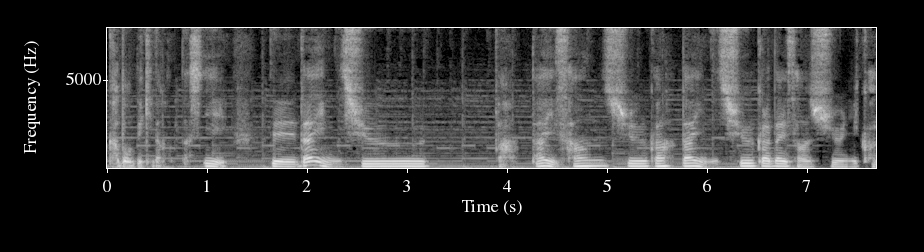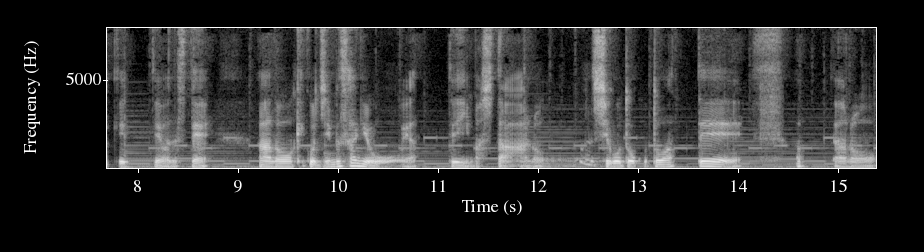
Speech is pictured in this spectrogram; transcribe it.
稼働できなかったし、で、第2週、あ、第3週かな？第2週から第3週にかけてはですね、あの、結構事務作業をやっていました。あの、仕事を断って、ああの、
